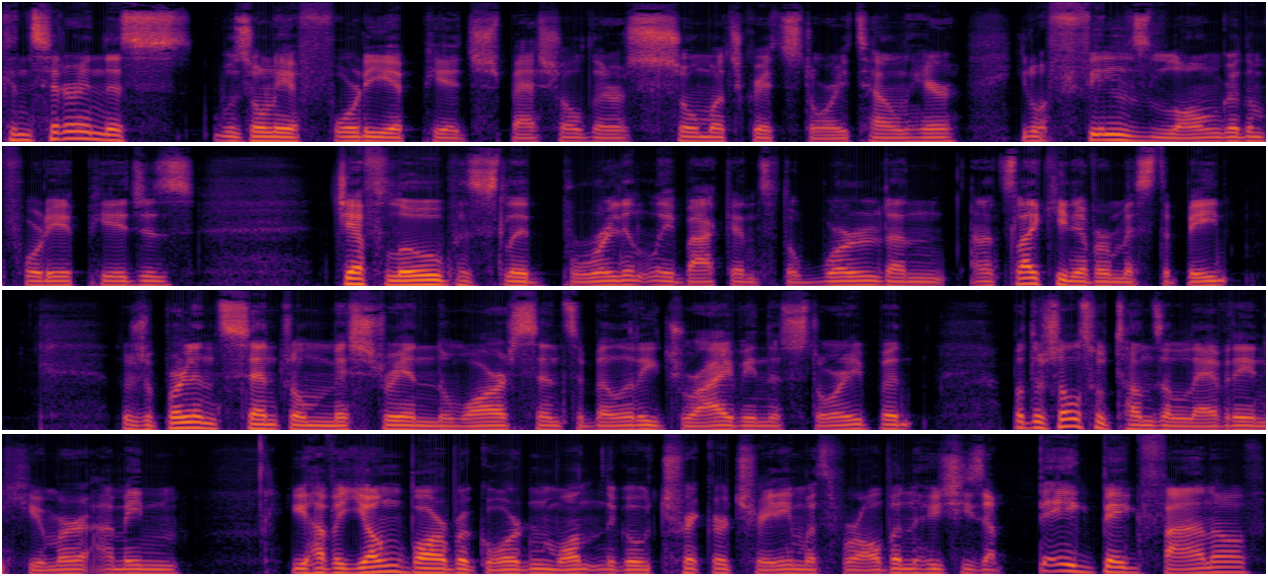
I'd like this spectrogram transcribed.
considering this was only a 48 page special, there's so much great storytelling here. You know, it feels longer than 48 pages. Jeph Loeb has slid brilliantly back into the world, and, and it's like he never missed a beat. There's a brilliant central mystery and noir sensibility driving the story, but but there's also tons of levity and humor. I mean, you have a young Barbara Gordon wanting to go trick or treating with Robin, who she's a big, big fan of,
